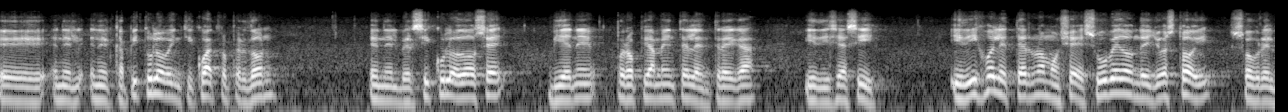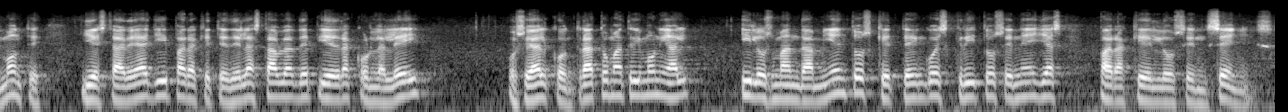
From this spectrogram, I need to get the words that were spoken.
eh, en, el, en el capítulo 24, perdón, en el versículo 12 viene propiamente la entrega y dice así, y dijo el Eterno a Moshe, sube donde yo estoy, sobre el monte, y estaré allí para que te dé las tablas de piedra con la ley, o sea, el contrato matrimonial, y los mandamientos que tengo escritos en ellas para que los enseñes.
